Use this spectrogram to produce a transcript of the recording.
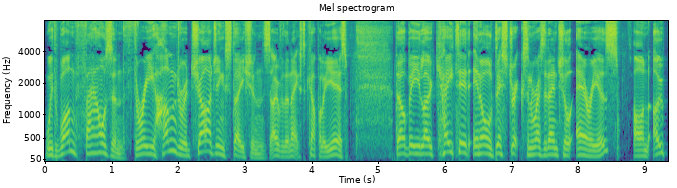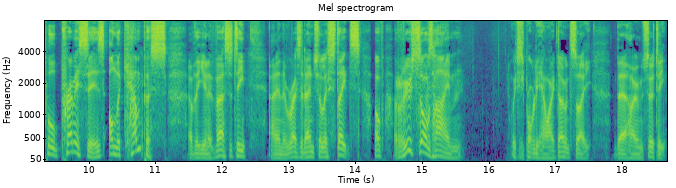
with 1,300 charging stations over the next couple of years. They'll be located in all districts and residential areas, on Opel premises on the campus of the university, and in the residential estates of Rüsselsheim which is probably how I don't say their home city,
